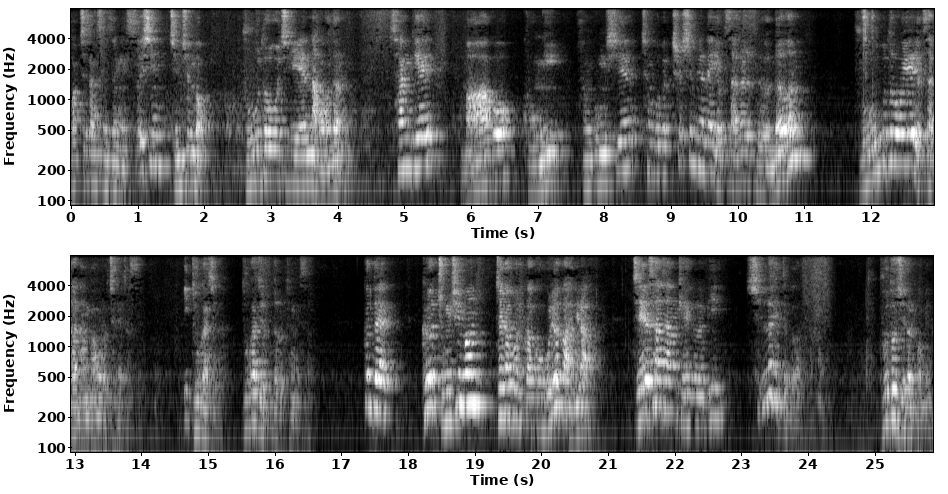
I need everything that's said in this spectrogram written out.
박재장 선생이 쓰신 진실록 부도지에 나오는 상계 마고 공이 황궁시의 1970년의 역사를 더 넣은 부도의 역사가 남방으로 전해졌어요. 이 두 가지가 두 가지 루트를 통해서. 근데 그 중심은 제가 보니까 고구려가 아니라 제사장 계급이 신라했던 것 같아요. 부도지를 보면.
